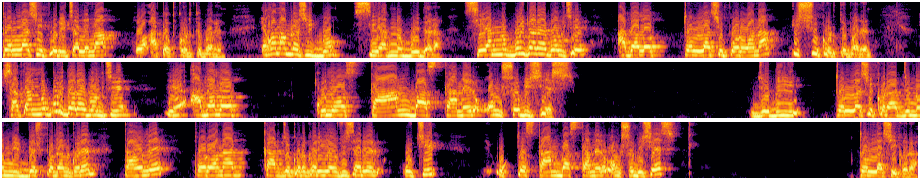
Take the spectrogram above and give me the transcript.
তল্লাশি পরিচালনা ও আটক করতে পারেন। এখন আমরা শিখব ছিয়ানব্বই দ্বারা ছিয়ানব্বই দ্বারা বলছে, আদালত তল্লাশি পরোয়ানা ইস্যু করতে পারেন। সাতানব্বই দ্বারা বলছে যে, আদালত কোন স্থান বা স্থানের অংশ বিশেষ যদি তল্লাশি করার জন্য নির্দেশ প্রদান করেন, তাহলে পরোয়ানা কার্যকরকারী অফিসারের উচিত উক্ত স্থান বা স্থানের অংশ বিশেষ তল্লাশি করা।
